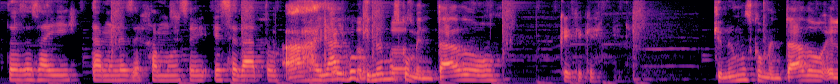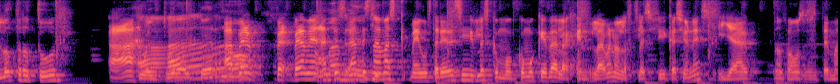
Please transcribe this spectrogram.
Entonces ahí también les dejamos eh, ese dato. Ah, hay algo que no hemos comentado, ¿Qué, qué, qué? que no hemos comentado, el otro tour. Ah, el tour Ah. Ah, pero, pero, espérame, No antes, mames, antes nada más me gustaría decirles como cómo queda la, la- bueno, las clasificaciones y ya nos vamos a ese tema.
